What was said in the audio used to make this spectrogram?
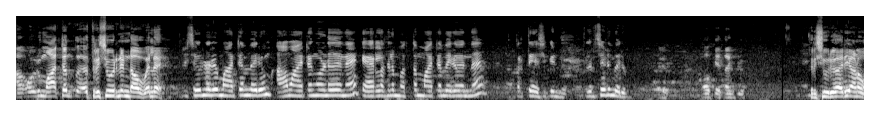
ആ, ഒരു മാറ്റം ത- തൃശ്ശൂരിന് ഉണ്ടാവും അല്ലേ? തൃശ്ശൂരിനൊരു മാറ്റം വരും. ആ മാറ്റം കൊണ്ട് തന്നെ കേരളത്തിൽ മൊത്തം മാറ്റം വരുമെന്ന് പ്രത്യാശിക്കുന്നുണ്ട്. തീർച്ചയായിട്ടും വരും. Okay thank you. തൃശ്ശൂരുകാരിയാണോ?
